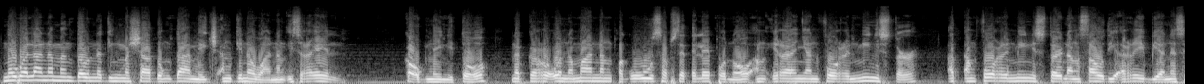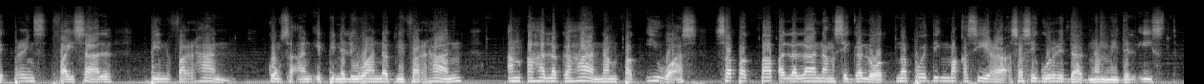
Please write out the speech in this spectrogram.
na wala naman daw naging masyadong damage ang ginawa ng Israel. Kaugnay nito, nagkaroon naman ng pag-uusap sa telepono ang Iranian Foreign Minister at ang Foreign Minister ng Saudi Arabia na si Prince Faisal bin Farhan kung saan ipinaliwanag ni Farhan ang kahalagahan ng pag-iwas sa pagpapalala ng sigalot na pwedeng makasira sa seguridad ng Middle East.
